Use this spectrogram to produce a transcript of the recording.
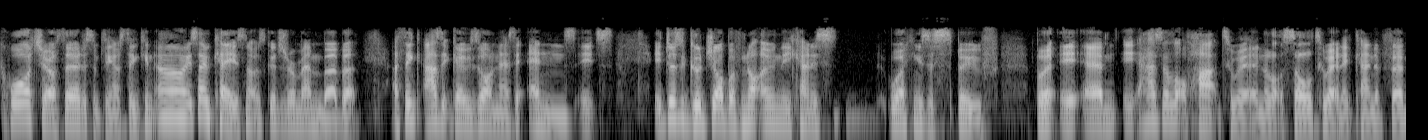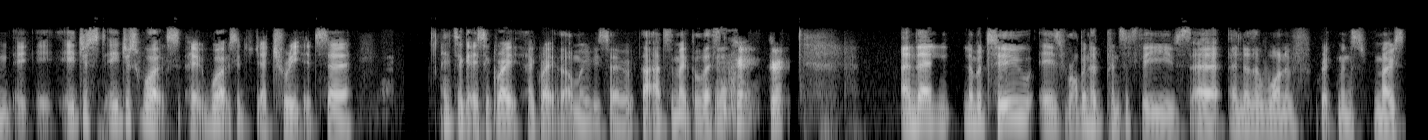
quarter or third or something. I was thinking, oh, it's okay. It's not as good as I remember, but I think as it goes on, as it ends, it's it does a good job of not only kind of working as a spoof, but it um it has a lot of heart to it and a lot of soul to it, and it kind of um it it, it just it just works. It works a, a treat. It's a it's a it's a great a great little movie. So that had to make the list. Okay, great. And then number two is Robin Hood, Prince of Thieves, uh, another one of Rickman's most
